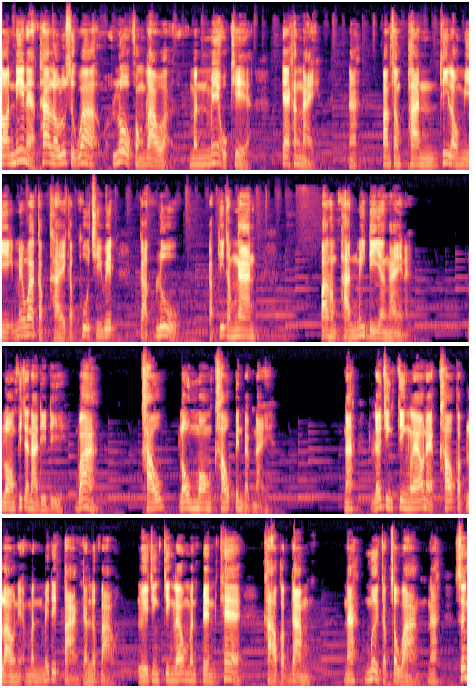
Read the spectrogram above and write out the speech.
ตอนนี้เนี่ยถ้าเรารู้สึกว่าโลกของเราอะมันไม่โอเค แก้ข้างในนะ ความสัมพันธ์ที่เรามีไม่ว่ากับใครกับคู่ชีวิต กับลูก กับที่ทำงาน ความสัมพันธ์ไม่ดียังไงเนะี่ยลองพิจารณาดีๆ ว่าเขาเรามองเขาเป็นแบบไหนนะแล้วจริง ๆ แล้วเนี่ยเขากับเราเนี่ยมันไม่ได้ต่างกันหรือเปล่า หรือจริง ๆ แล้วมันเป็นแค่ขาวกับดำนะมืดกับสว่างนะซึ่ง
